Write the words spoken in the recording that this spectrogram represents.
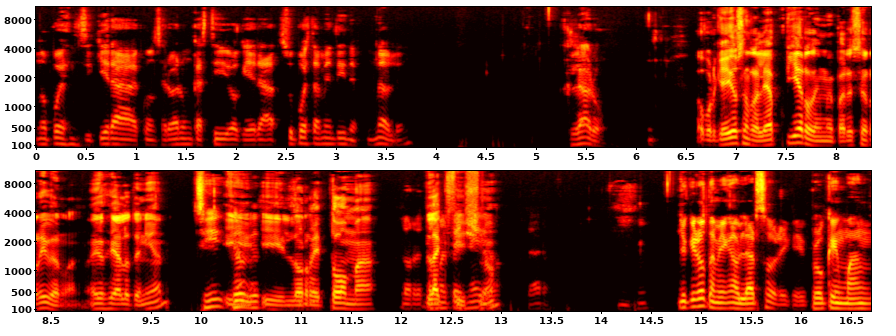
no puedes ni siquiera conservar un castillo que era supuestamente inexpugnable, ¿no? Claro. O porque ellos en realidad pierden, me parece, Riverrun. Ellos ya lo tenían Sí, y, y lo retoma. Lo retoma el Blackfish, ¿no? Claro. Yo quiero también hablar sobre que Broken Man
